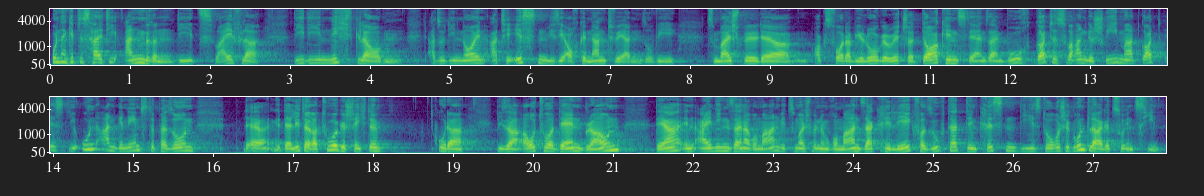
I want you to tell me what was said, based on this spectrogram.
Und dann gibt es halt die anderen, die Zweifler, die, die nicht glauben, also die neuen Atheisten, wie sie auch genannt werden, so wie zum Beispiel der Oxforder Biologe Richard Dawkins, der in seinem Buch Gotteswahn geschrieben hat, Gott ist die unangenehmste Person der, der Literaturgeschichte. Oder dieser Autor Dan Brown, der in einigen seiner Romanen, wie zum Beispiel in dem Roman Sakrileg, versucht hat, den Christen die historische Grundlage zu entziehen.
